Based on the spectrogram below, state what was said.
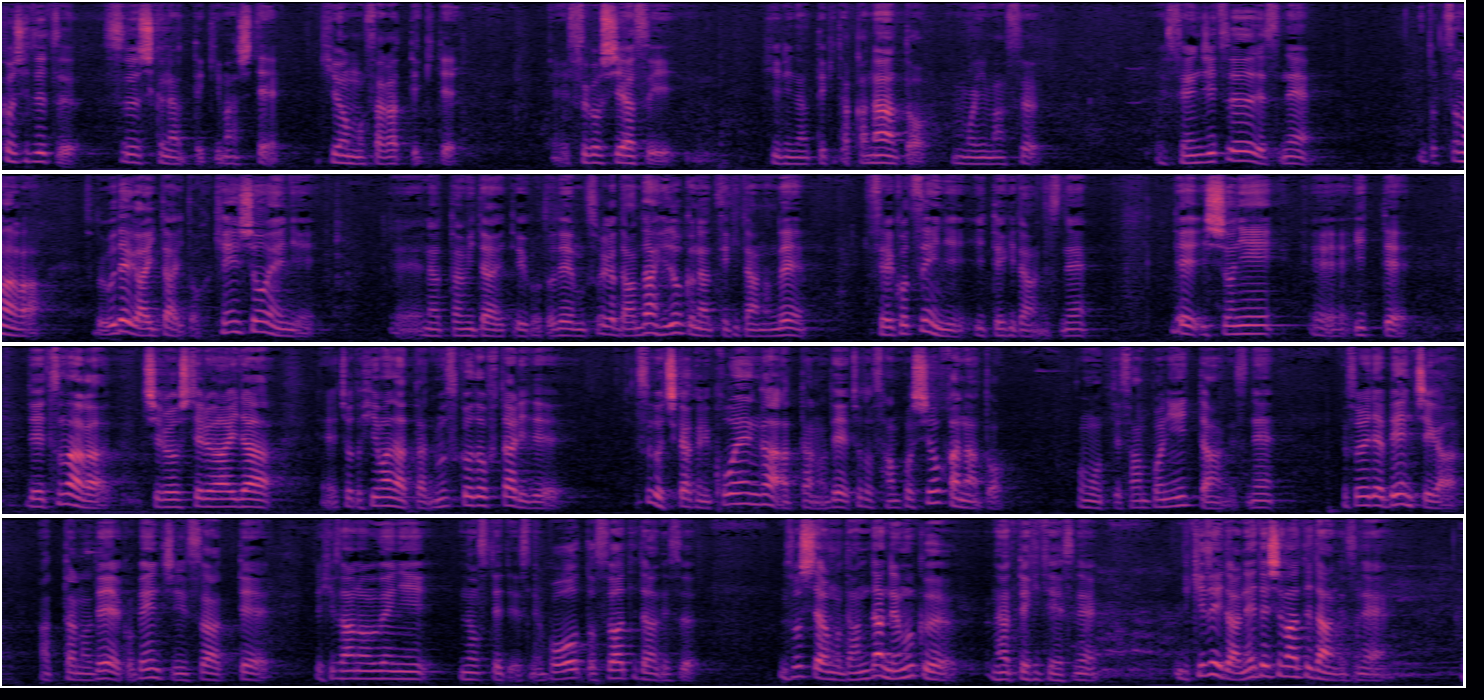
少しずつ涼しくなってきまして気温も下がってきて過ごしやすい日になってきたかなと思います。先日ですね妻がちょっと腕が痛いと腱鞘炎になったみたいということでそれがだんだんひどくなってきたので整骨院に行ってきたんですね。で一緒に行ってで妻が治療している間ちょっと暇だったんで息子と2人ですぐ近くに公園があったのでちょっと散歩しようかなと思って散歩に行ったんですね。それでベンチがあったのでこうベンチに座って膝の上に乗せてですねぼーっと座ってたんです。そしたらもうだんだん眠くなってきてですね。気づいたら寝てしまってたんですね。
